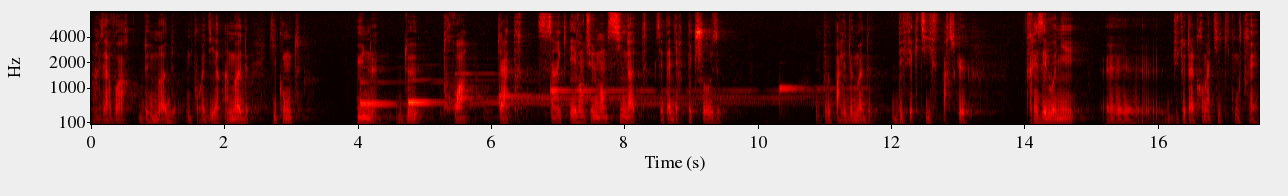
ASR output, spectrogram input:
un réservoir de modes, on pourrait dire, un mode qui compte une, deux, trois, quatre, cinq, éventuellement six notes, c'est-à-dire peu de choses. On peut parler de mode défectif parce que très éloigné euh, du total chromatique qui compterait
